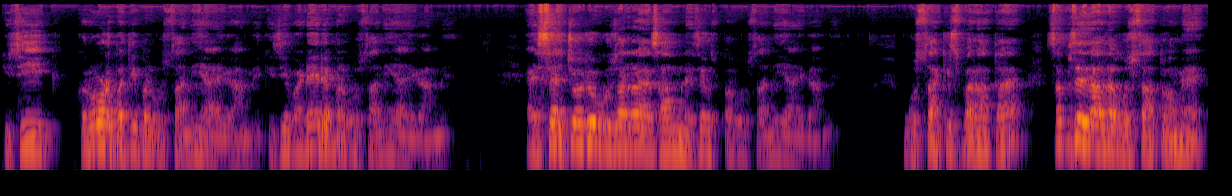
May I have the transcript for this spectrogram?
किसी करोड़पति पर गुस्सा नहीं आएगा हमें, किसी वडेरे पर गुस्सा नहीं आएगा हमें। ऐसे चो जो गुजर रहा है सामने से उस पर गुस्सा नहीं आएगा हमें। गुस्सा किस पर आता है? सबसे ज़्यादा गुस्सा तो हमें,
